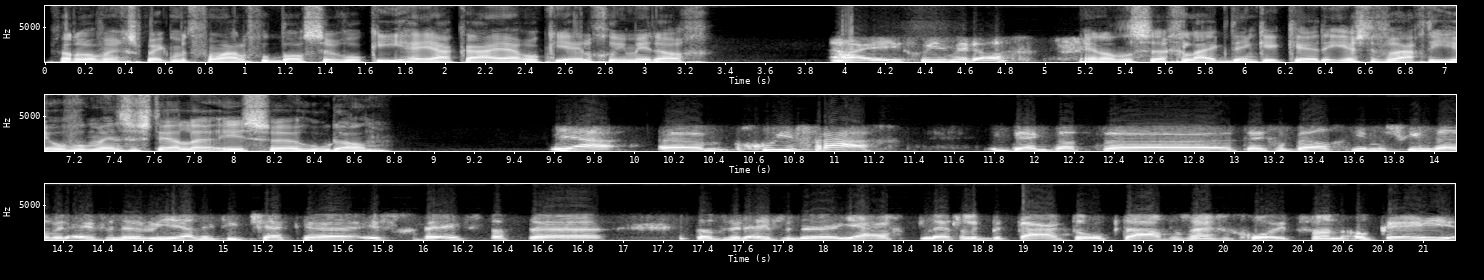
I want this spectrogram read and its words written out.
Ik ga erover in gesprek met voormalig voetbalster Rocky Heakaya. Rocky, hele goede middag. Hi, goedemiddag. En dan is eh, gelijk denk ik eh, de eerste vraag die heel veel mensen stellen is uh, hoe dan? Ja, um, goede vraag. Ik denk dat uh, tegen België misschien wel weer even een reality check uh, is geweest. Dat, uh, dat weer even de, ja, echt letterlijk de kaarten op tafel zijn gegooid van oké,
